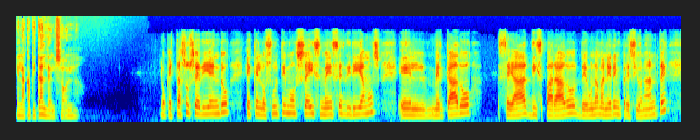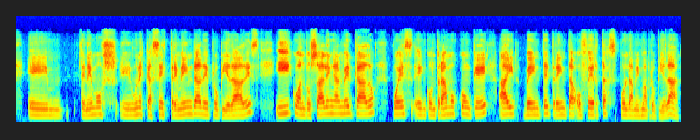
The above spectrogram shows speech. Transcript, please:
en la capital del sol. Lo que está sucediendo es que en los últimos seis meses, diríamos, el mercado se ha disparado de una manera impresionante. Eh, tenemos eh, una escasez tremenda de propiedades y cuando salen al mercado, pues encontramos con que hay 20, 30 ofertas por la misma propiedad.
